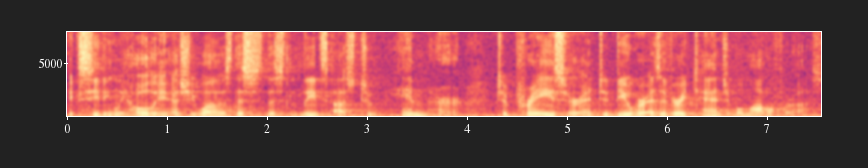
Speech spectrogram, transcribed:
exceedingly holy as she was, this, this leads us to hymn her, to praise her, and to view her as a very tangible model for us.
